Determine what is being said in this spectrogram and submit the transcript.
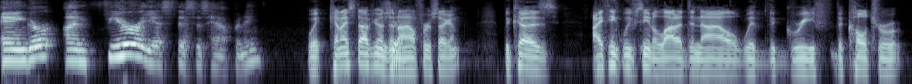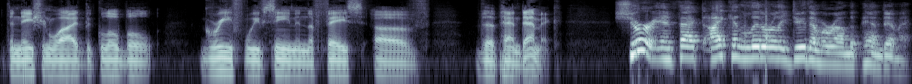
anger. I'm furious this is happening. Wait, can I stop you on sure. denial for a second? Because I think we've seen a lot of denial with the grief, the culture, the nationwide, the global grief we've seen in the face of the pandemic. Sure. In fact, I can literally do them around the pandemic.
